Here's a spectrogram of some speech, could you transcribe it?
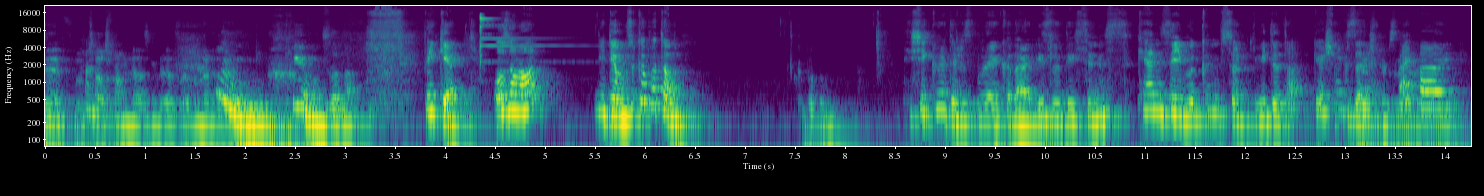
Evet bu çalışmam lazım biraz da bunların üzerine. Hmm, Kıyamam sana. Peki o zaman videomuzu kapatalım. Kapatalım. Teşekkür ederiz buraya kadar izlediyseniz. Kendinize iyi bakın. Bir sonraki videoda görüşmek üzere. Görüşmek üzere. Bay bay.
